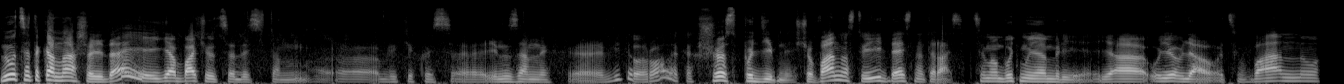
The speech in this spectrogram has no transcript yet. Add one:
ну, це така наша ідея. Я бачу це десь там е, в якихось е, іноземних відеороликах щось подібне, що ванна стоїть десь на терасі. Це, мабуть, моя мрія. Я уявляв оцю ванну,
